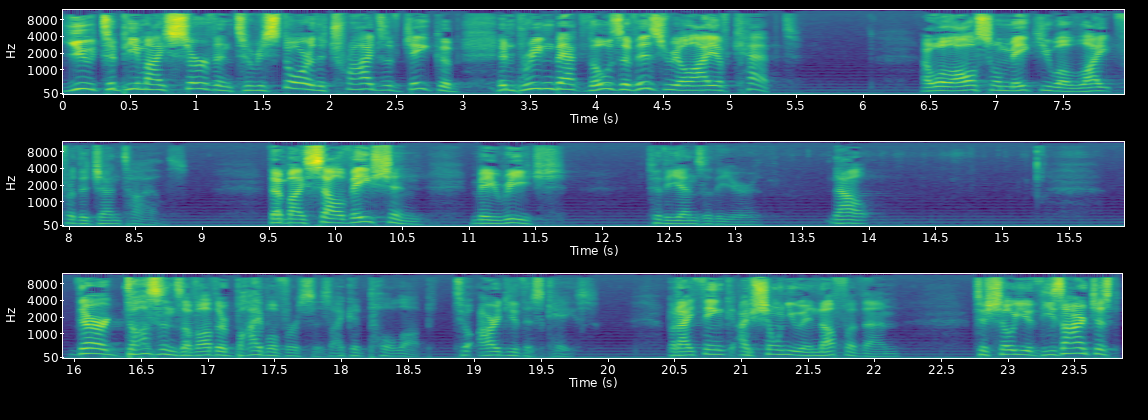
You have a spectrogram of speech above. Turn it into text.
you to be my servant to restore the tribes of Jacob and bring back those of Israel I have kept. I will also make you a light for the Gentiles, that my salvation may reach to the ends of the earth. Now, there are dozens of other Bible verses I could pull up to argue this case. But I think I've shown you enough of them to show you these aren't just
